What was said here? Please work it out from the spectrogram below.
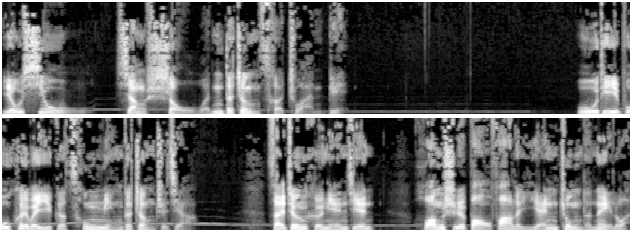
由修武向守文的政策转变。武帝不愧为一个聪明的政治家。在征和年间，皇室爆发了严重的内乱，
